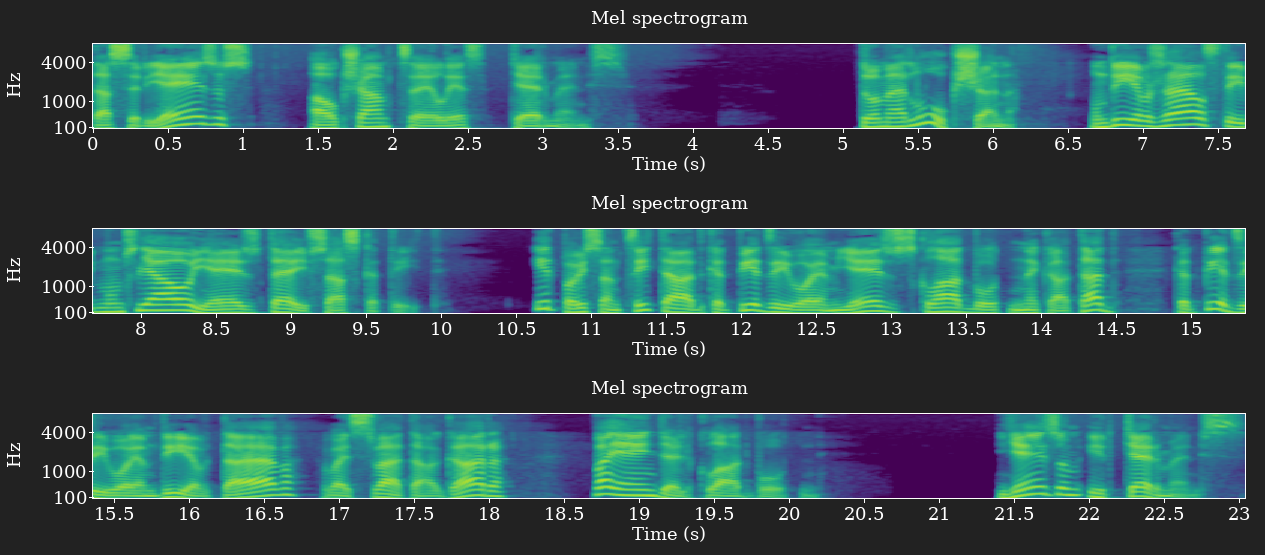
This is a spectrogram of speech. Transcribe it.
tas ir Jēzus augšām cēlies ķermenis. Tomēr lūkšana un dieva žēlastība mums ļauj Jēzu teju saskatīt. Ir pavisam citādi, kad piedzīvojam Jēzus klātbūtni, nekā tad, kad piedzīvojam dieva tēva vai svētā gara vai eņģeļu klātbūtni. Jēzum ir ķermenis,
